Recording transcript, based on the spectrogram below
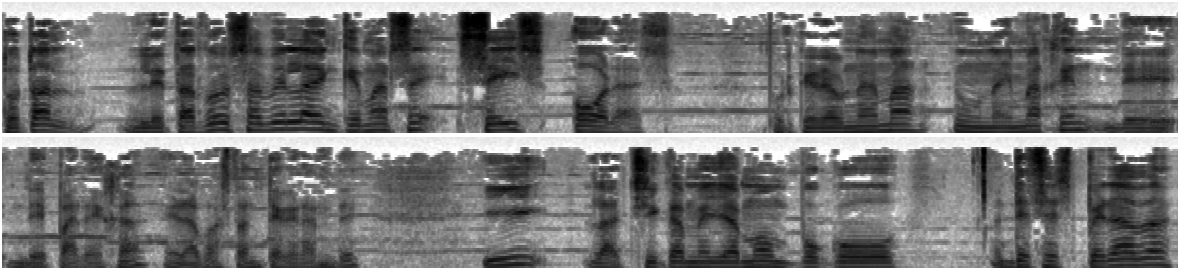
Total, le tardó esa vela en quemarse seis horas, porque era una, una imagen de, pareja, era bastante grande. Y la chica me llamó un poco desesperada,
